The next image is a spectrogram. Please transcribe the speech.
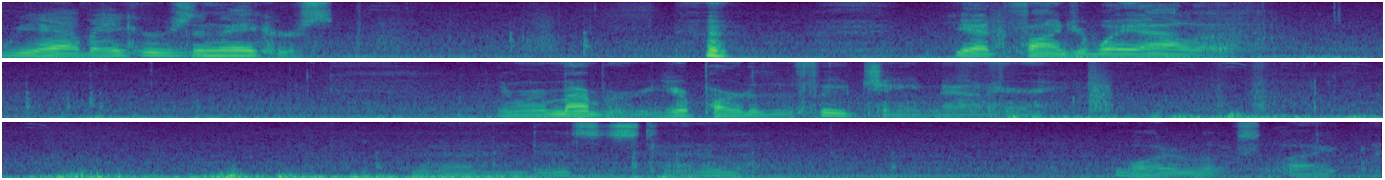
we have acres and acres. you have to find your way out of. And remember, you're part of the food chain down here. This is kind of what it looks like.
